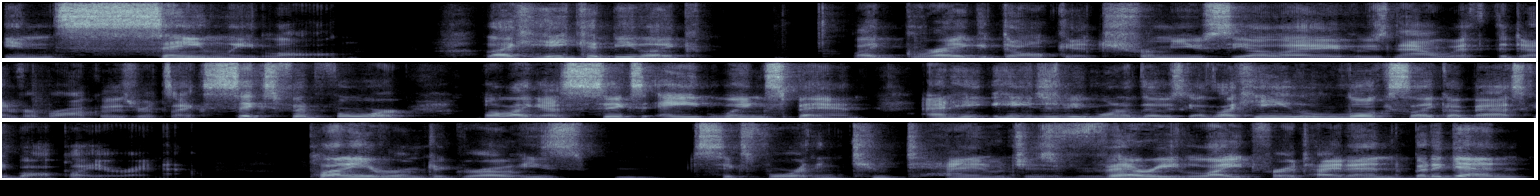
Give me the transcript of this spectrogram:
insanely long. Like he could be like like Greg Dulcich from UCLA, who's now with the Denver Broncos, where it's like six foot four, but like a six eight wingspan. And he he could just be one of those guys. Like he looks like a basketball player right now plenty of room to grow. He's 6'4, I think 210, which is very light for a tight end. But again,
